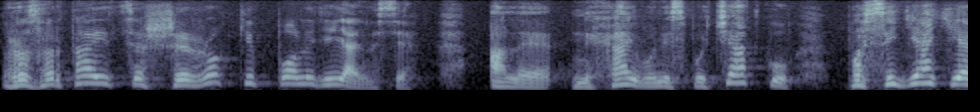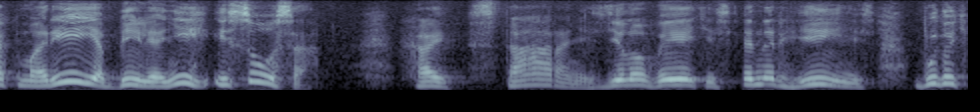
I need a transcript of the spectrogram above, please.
розгортається широке поле діяльності. Але нехай вони спочатку посидять, як Марія, біля ніг Ісуса. Хай стараність, діловитість, енергійність будуть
